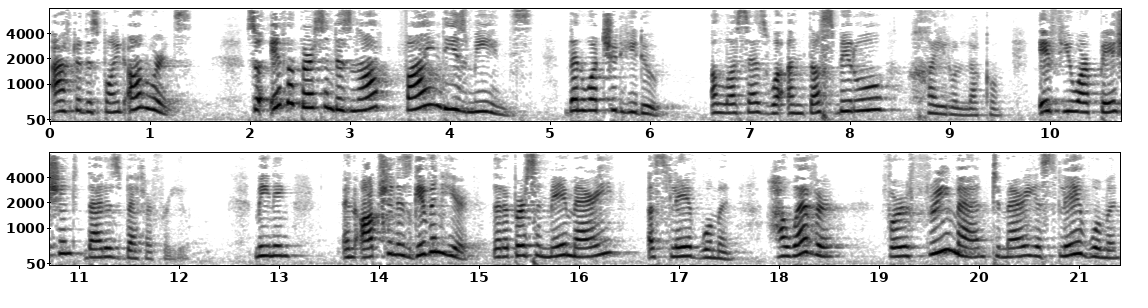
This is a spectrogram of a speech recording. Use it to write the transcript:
after this point onwards. So if a person does not find these means, then what should he do? Allah says, وَأَن تَصْبِرُوا خَيْرٌ لَكُمْ If you are patient, that is better for you. Meaning, an option is given here that a person may marry a slave woman. However, for a free man to marry a slave woman,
